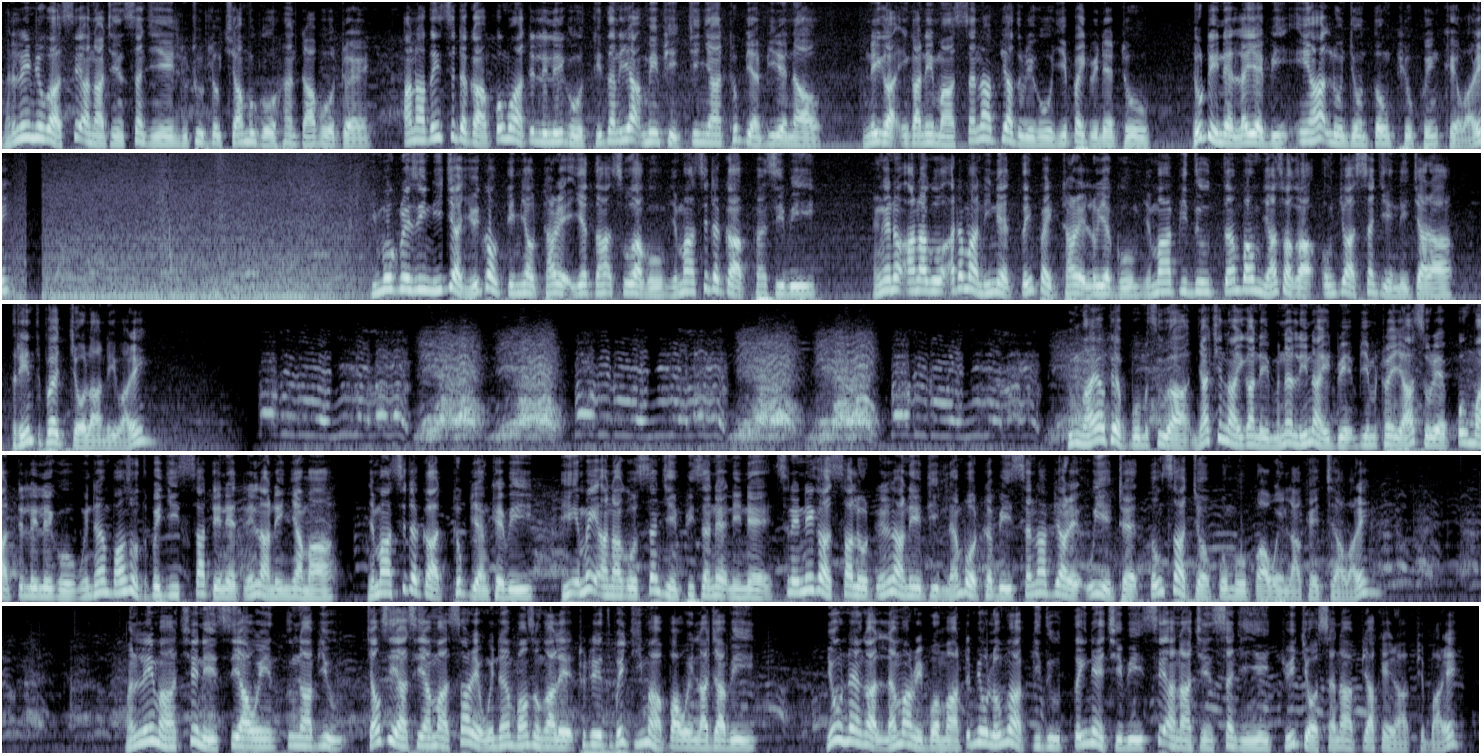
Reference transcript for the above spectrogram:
မန္တလေးမြို့ကစစ်အာဏာရှင်စန့်ကျင်ရေးလူထုလှုပ်ရှားမှုကိုဟန်တားဖို့အတွက်အာဏာသိမ်းစစ်တပ်ကပုံမှန်တလေးလေးကိုဒေသန္တရအမိဖြစ်ကြီးညာထုတ်ပြန်ပြီးတဲ့နောက်မနေ့ကအင်္ဂါနေ့မှာဆန္ဒပြသူတွေကိုရေးပိုက်တွေနဲ့ထိုးဒုတ်တွေနဲ့လက်ရိုက်ပြီးအင်အားအလွန်ကျွံသုံးဖြိုခွင်းခဲ့ပါတယ်ဒီမိုကရေစီနီးကျရွေးကောက်တင်မြှောက်ထားတဲ့အရက်သားအစိုးရကိုမြန်မာစစ်တပ်ကဖမ်းဆီးပြီးနိုင်ငံတော်အာဏာကိုအတ္တမနီးနဲ့သိမ်းပိုက်ထားတဲ့လုပ်ရက်ကိုမြန်မာပြည်သူတန်းပေါင်းများစွာကအုံကြွဆန့်ကျင်နေကြတာ သတင်းတစ်ပတ်ကြော်လာနေပါတယ်။တော်ပြီပြီရဲ့ညီရလားဟဲ့ညီရဟဲ့ညီရဟဲ့တော်ပြီပြီရဲ့ညီရလားဟဲ့ညီရဟဲ့ညီရဟဲ့တော်ပြီပြီရဲ့ညီရလားဟဲ့လူ9ယောက်ထက်ပိုမစုကည7နာရီကနေမနက်4နာရီအတွင်းအပြင်မထွက်ရဆိုတဲ့ပုံမှန်တလေးလေးကိုဝန်ထမ်းပေါင်းစုံတပိတ်ကြီးစတင်တဲ့တင်းလာနေညမှာမြန်မာစစ်တပ်ကထုတ်ပြန်ခဲ့ပြီးဒီအမိတ်အာဏာကိုစန့်ကျင်ဖီဆန်တဲ့အနေနဲ့စနေနေ့ကစလို့တင်းလာနေအထိလမ်းပေါ်ထွက်ပြီးဆန္ဒပြတဲ့ဥယျာဉ်ထက်3ဆကျော်ပုံမူပါဝင်လာခဲ့ကြပါတယ် မန္တလေးမှာချစ်နေဆရာဝန်သူနာပြုကျောင်းဆရာဆရာမစတဲ့ဝန်ထမ်းပေါင်းစုံကလည်းထွေထွေတပိတ်ကြီးမှာပါဝင်လာကြပြီးမြို့နှံ့ကလမ်းမတွေပေါ်မှာတစ်မျိုးလုံးကပြည်သူသိန်းနဲ့ချီပြီးစစ်အာဏာရှင်စန့်ကျင်ရေးကြွေးကြော်ဆန္ဒပြခဲ့တာဖြစ်ပါတယ်။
